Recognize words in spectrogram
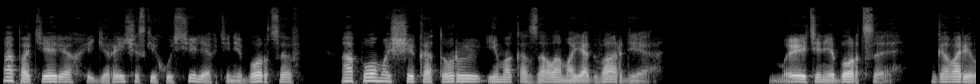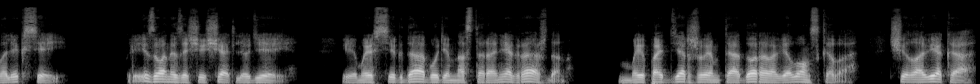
о потерях и героических усилиях тенеборцев, о помощи, которую им оказала моя гвардия. «Мы тенеборцы», — говорил Алексей призваны защищать людей. И мы всегда будем на стороне граждан. Мы поддерживаем Теодора Вавилонского, человека,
